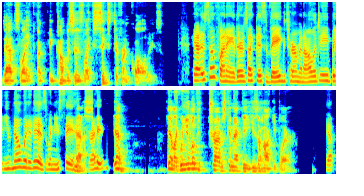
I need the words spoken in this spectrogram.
that's like uh, encompasses like six different qualities. Yeah, it's so funny. There's like this vague terminology, but you know what it is when you see it, yes. right? Yeah. Yeah, like when you look at Travis Konecny, he's a hockey player. Yep,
